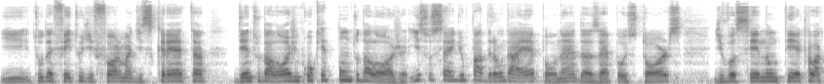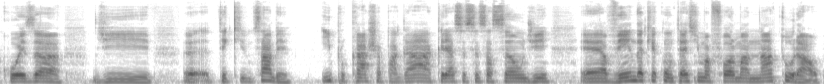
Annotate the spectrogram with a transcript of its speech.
e tudo é feito de forma discreta dentro da loja, em qualquer ponto da loja. Isso segue o padrão da Apple, né? Das Apple Stores, de você não ter aquela coisa de uh, ter que, sabe, ir para o caixa pagar, criar essa sensação de é, a venda que acontece de uma forma natural.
